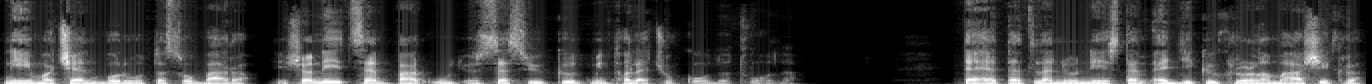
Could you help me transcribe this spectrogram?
Néma csend borult a szobára, és a négy szempár úgy összeszűkült, mintha lecsukódott volna. Tehetetlenül néztem egyikükről a másikra,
